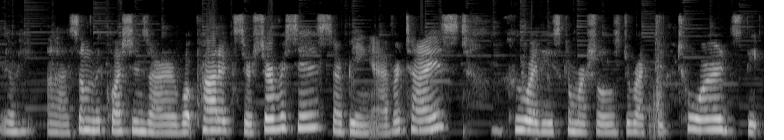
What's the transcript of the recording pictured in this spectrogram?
Uh, some of the questions are what products or services are being advertised, who are these commercials directed towards, the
